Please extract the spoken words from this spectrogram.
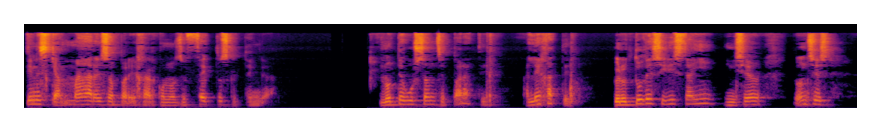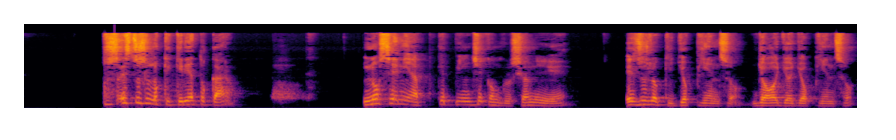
Tienes que amar a esa pareja con los defectos que tenga. No te gustan, sepárate, aléjate. Pero tú decidiste ahí iniciar. Entonces, pues esto es lo que quería tocar. No sé ni a qué pinche conclusión llegué. Eso es lo que yo pienso. Yo, yo, yo pienso.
